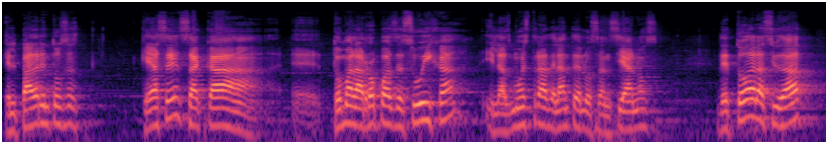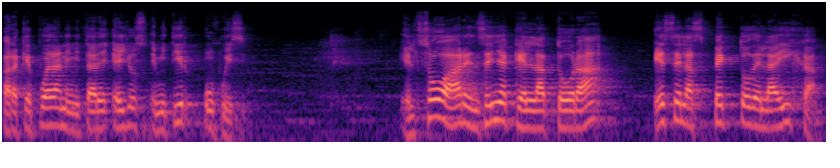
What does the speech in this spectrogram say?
El padre entonces, ¿qué hace? Saca, eh, toma las ropas de su hija y las muestra delante de los ancianos de toda la ciudad para que puedan imitar, ellos emitir un juicio. El Zohar enseña que la Torah es el aspecto de la hija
